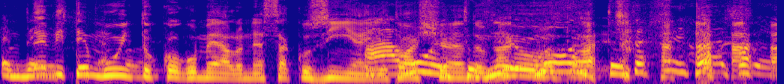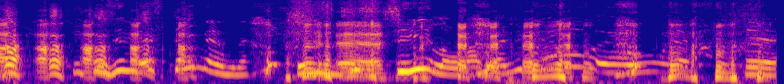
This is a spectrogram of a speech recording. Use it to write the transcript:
É bem Deve espetacular. ter muito cogumelo nessa cozinha aí, ah, eu tô muito, achando, viu? viu? Muito, tô achando. Inclusive, esse tem mesmo, né? Eles é. destilam lá, mas é, é, é,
